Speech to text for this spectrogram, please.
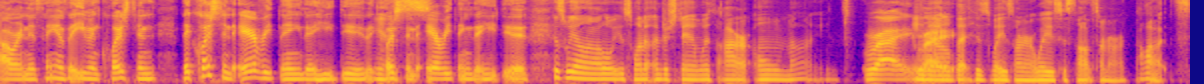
power in his hands they even questioned they questioned everything that he did they Yes. questioned everything that he did Because we always want to understand with our own mind, right you right know, that his ways aren't our ways, his thoughts aren't our thoughts.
